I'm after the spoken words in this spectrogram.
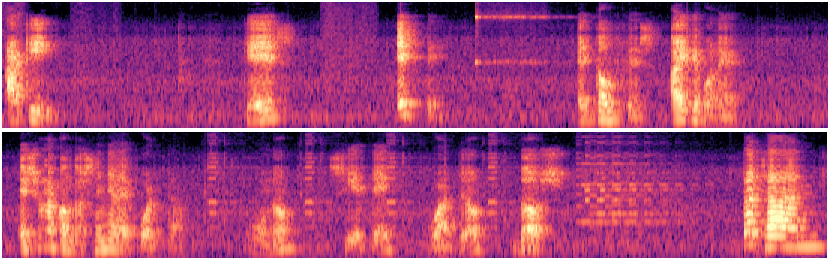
aquí. Que es este. Entonces, hay que poner... Es una contraseña de puerta. 1, 7, 4, 2. ¡Tachan!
